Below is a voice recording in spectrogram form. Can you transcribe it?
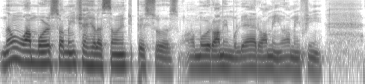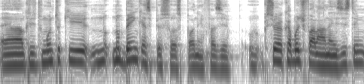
Não o amor somente a relação entre pessoas, o amor homem-mulher, homem-homem, enfim. É, eu acredito muito que no, no, bem que as pessoas podem fazer. O que o senhor acabou de falar, né? Existem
